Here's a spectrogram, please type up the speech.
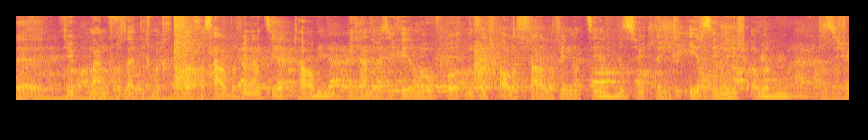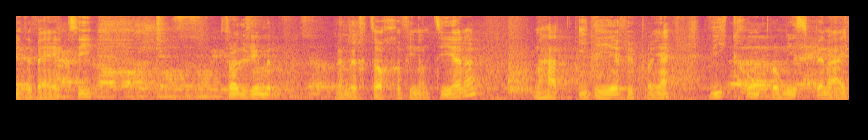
der Typ Mensch, der sagt, ich möchte die Sachen selber finanziert haben. Wir haben unsere Firma aufgebaut und es ist alles selber finanziert, was heute eigentlich Irrsinn ist, aber das war wieder der Weg. Gewesen. Die Frage ist immer, man möchte Sachen finanzieren, man hat Ideen für Projekte, wie kompromissbereit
